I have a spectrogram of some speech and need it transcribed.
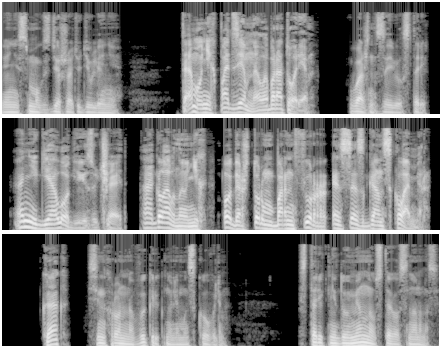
Я не смог сдержать удивление. «Там у них подземная лаборатория. — важно заявил старик. «Они геологию изучают, а главный у них оберштурмбарнфюрер СС Ганс Кламмер». «Как?» — синхронно выкрикнули мы с Ковалем. Старик недоуменно уставился на нас.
